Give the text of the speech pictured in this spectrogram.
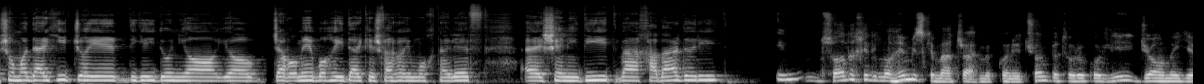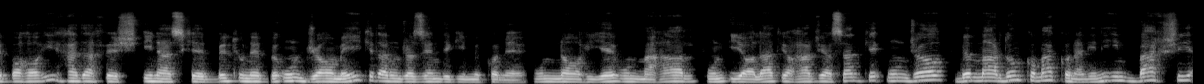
شما در هیچ جای دیگه دنیا یا جوامع باهایی در کشورهای مختلف شنیدید و خبر دارید؟ این سوال خیلی مهمی است که مطرح می‌کنید چون به طور کلی جامعه باهایی هدفش این است که بتونه به اون جامعه‌ای که در اونجا زندگی می‌کنه اون ناحیه اون محل اون ایالت یا هر هستن که اونجا به مردم کمک کنن. یعنی این بخشی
